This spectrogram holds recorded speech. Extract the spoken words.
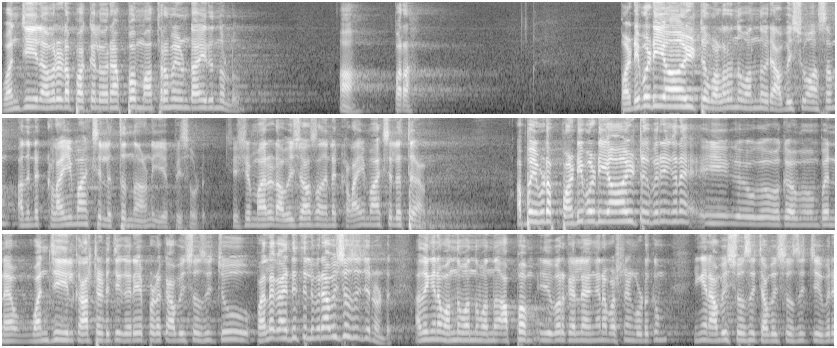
വഞ്ചിയിൽ അവരുടെ പക്കൽ ഒരപ്പം മാത്രമേ ഉണ്ടായിരുന്നുള്ളൂ. ആ പറ. പടിപടിയായിട്ട് വളർന്നു വന്ന ഒരു അവിശ്വാസം അതിന്റെ ക്ലൈമാക്സിൽ എത്തുന്നതാണ് ഈ എപ്പിസോഡ് ശിഷ്യന്മാരുടെ അവിശ്വാസം അതിന്റെ ക്ലൈമാക്സിൽ എത്തുകയാണ്. അപ്പോൾ ഇവിടെ പടിപടിയായിട്ട് ഇവരിങ്ങനെ ഈ പിന്നെ വഞ്ചിയിൽ കാറ്റടിച്ച് കയറിയപ്പോഴൊക്കെ അവിശ്വസിച്ചു. പല കാര്യത്തിൽ ഇവർ അവിശ്വസിച്ചിട്ടുണ്ട്. അതിങ്ങനെ വന്ന് വന്ന് വന്ന് അപ്പം ഇവർക്കെല്ലാം എങ്ങനെ ഭക്ഷണം കൊടുക്കും? ഇങ്ങനെ അവിശ്വസിച്ച് അവിശ്വസിച്ച് ഇവർ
